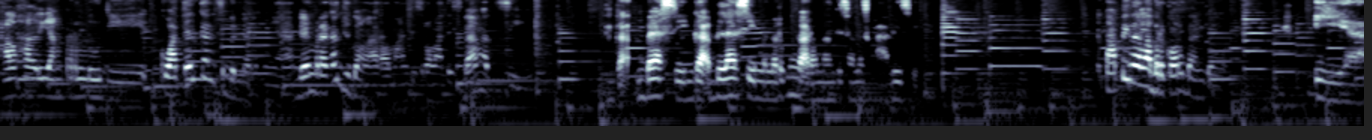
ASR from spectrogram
hal-hal yang perlu dikhawatirkan sebenarnya. Dan mereka juga nggak romantis romantis banget sih. Nggak belas sih. Nggak belas sih. Menurutku nggak romantis sama sekali sih tapi rela berkorban dong. Iya.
